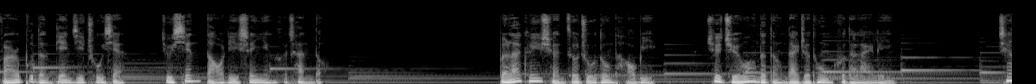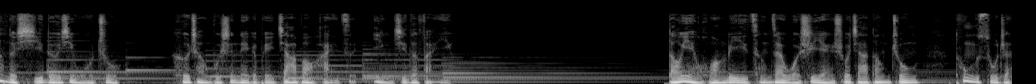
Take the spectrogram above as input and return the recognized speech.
反而不等电击出现，就先倒地呻吟和颤抖。本来可以选择主动逃避，却绝望的等待着痛苦的来临。这样的习得性无助。何尝不是那个被家暴孩子应激的反应？导演黄丽曾在我是演说家当中痛诉着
